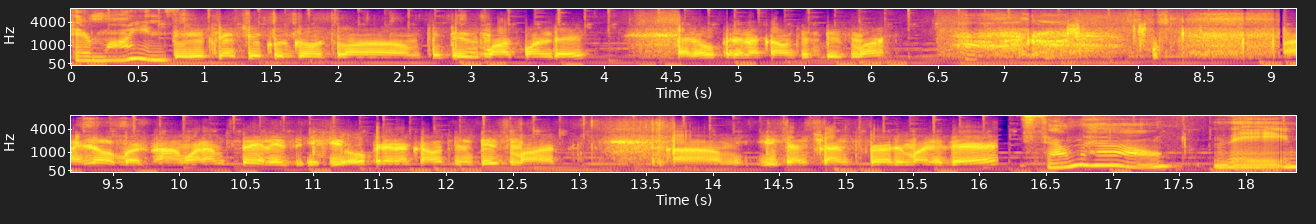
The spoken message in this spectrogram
their minds. Do you think you could go to um to Bismarck one day and open an account in Bismarck? I know, but um, what I'm saying is, if you open an account in Bismarck, um, you can transfer the money there. Somehow they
